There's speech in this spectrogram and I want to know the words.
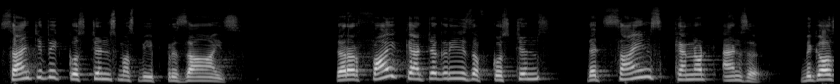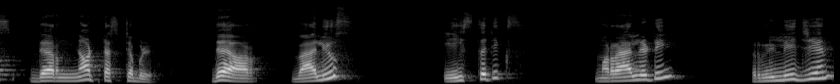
Scientific questions must be precise. There are five categories of questions that science cannot answer because they are not testable. They are values, aesthetics, morality, religion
